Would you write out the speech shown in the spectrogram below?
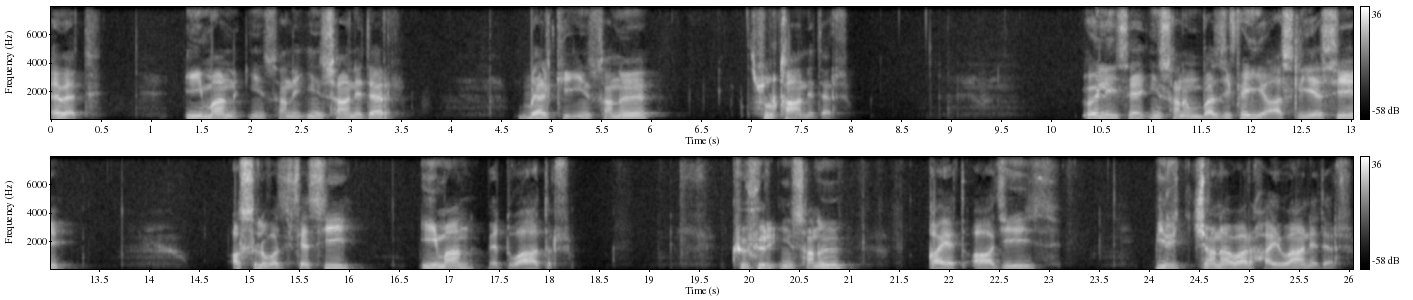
Evet, iman insanı insan eder, belki insanı sultan eder. Öyleyse insanın vazife-i asliyesi, asıl vazifesi iman ve duadır. Küfür insanı gayet aciz, bir canavar hayvan eder.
